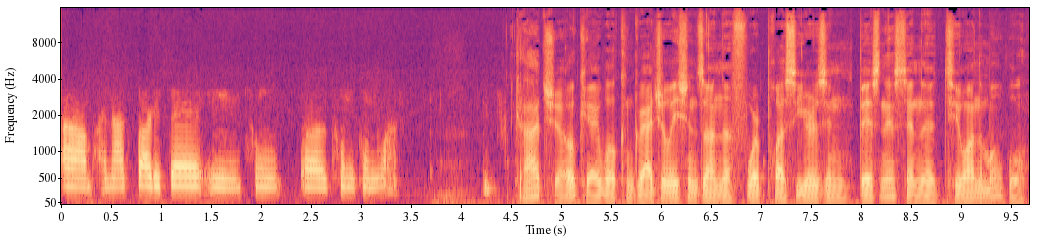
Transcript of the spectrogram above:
um, and I started that in 20, uh, 2021. Gotcha. Okay. Well, congratulations on the four plus years in business and the two on the mobile.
